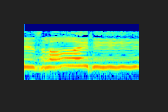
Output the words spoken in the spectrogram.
Each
